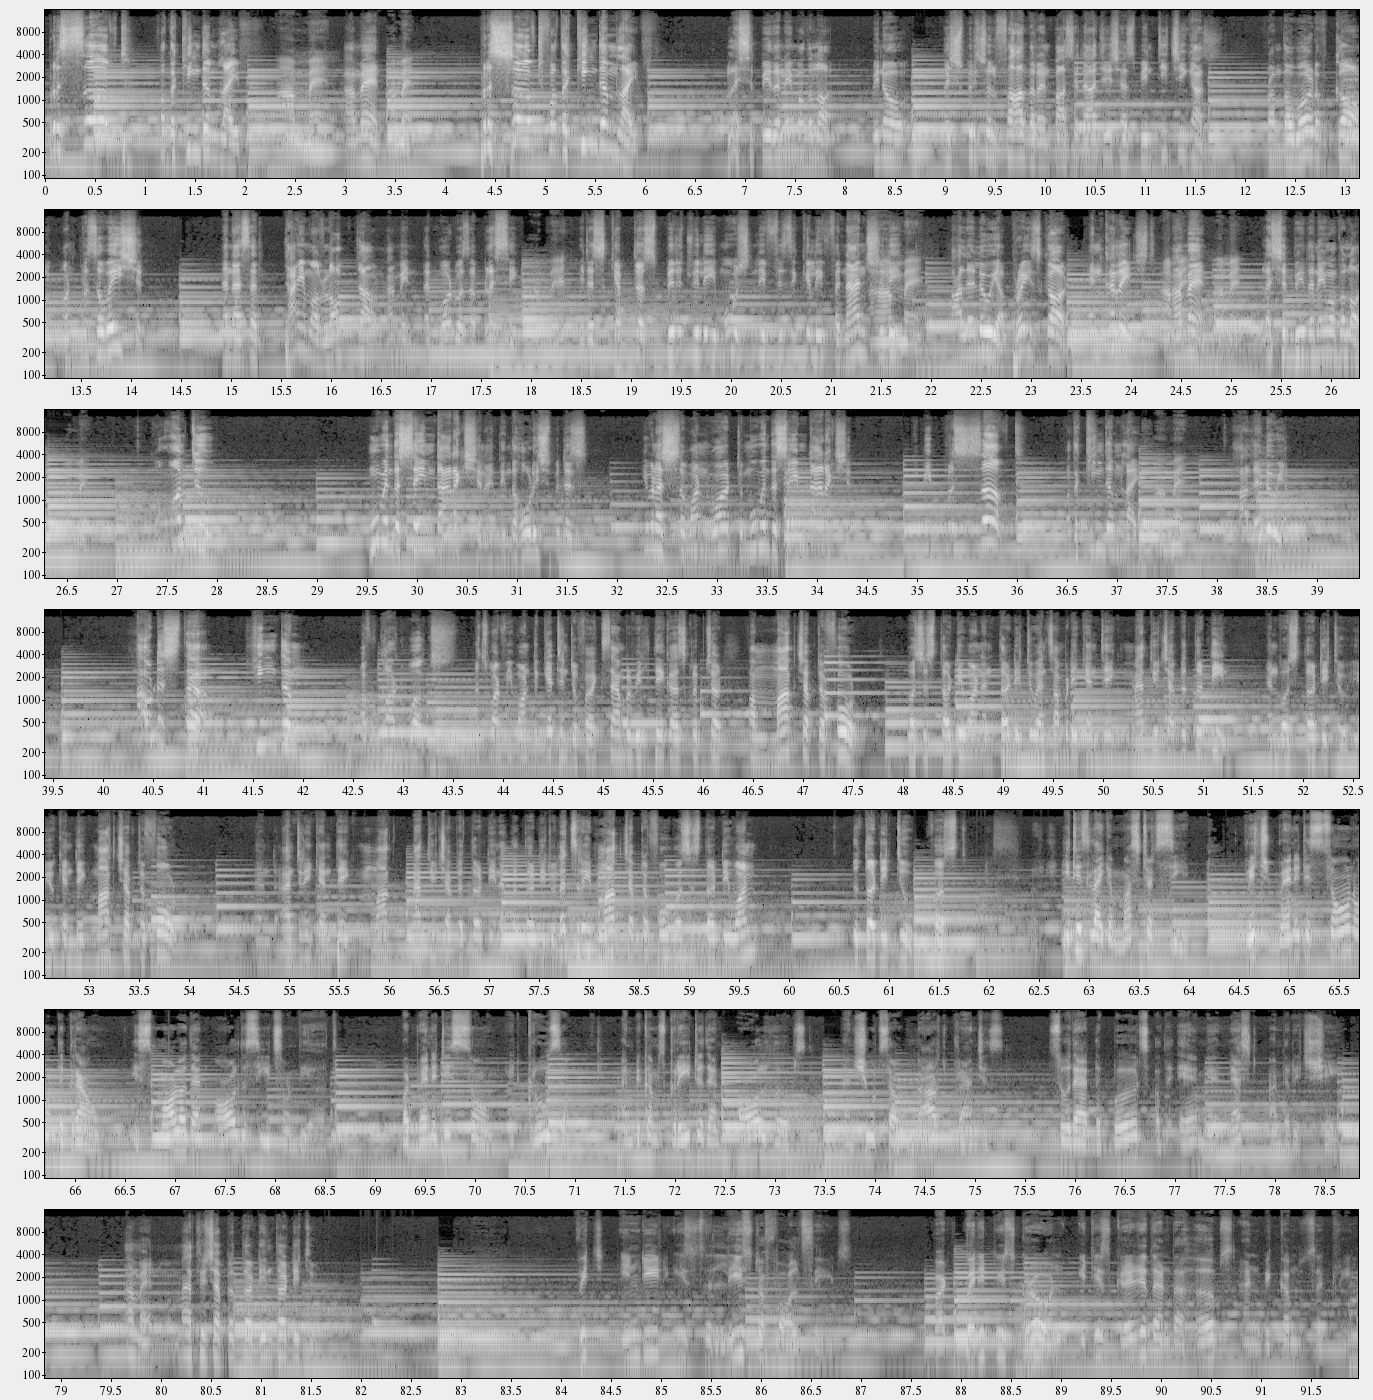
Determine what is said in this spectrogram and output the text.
Preserved for the Kingdom Life. Amen. Amen. Amen. Preserved for the kingdom life. Blessed be the name of the Lord. We know my spiritual father and Pastor Rajesh has been teaching us from the word of God on preservation. And as a time of lockdown, I mean, that word was a blessing. Amen. It has kept us spiritually, emotionally, physically, financially. Amen. Hallelujah. Praise God. Encouraged. Amen. Amen. Blessed be the name of the Lord. Amen. Want to move in the same direction. I think the Holy Spirit has given us the one word to move in the same direction, to be preserved for the kingdom life. Amen. Hallelujah. How does the kingdom of God works? That's what we want to get into. For example, we'll take a scripture from Mark chapter 4, verses 31 and 32, and somebody can take Matthew chapter 13 and verse 32. You can take Mark chapter 4, and Anthony can take Mark Matthew chapter 13 and the 32. Let's read Mark chapter 4, verses 31 to 32 first. It is like a mustard seed, which when it is sown on the ground is smaller than all the seeds on the earth. But when it is sown, it grows up and becomes greater than all herbs and shoots out large branches, so that the birds of the air may nest under its shade. Amen. Matthew chapter 13, 32. Which indeed is the least of all seeds. But when it is grown, it is greater than the herbs and becomes a tree,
